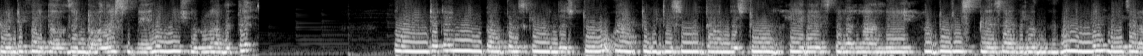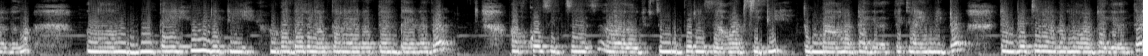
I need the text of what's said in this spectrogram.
ಟ್ವೆಂಟಿ ಫೈವ್ ತೌಸಂಡ್ ಡಾಲರ್ಸ್ ಮೇಲೆನೆ ಶುರು ಆಗುತ್ತೆ. ಸೊ ಎಂಟರ್ಟೈನ್ಮೆಂಟ್ ಪರ್ಪಸ್ಗೆ ಒಂದಷ್ಟು ಆಕ್ಟಿವಿಟೀಸ್ ಮತ್ತೆ ಒಂದಷ್ಟು ಏರಿಯಾಸ್ ಗಳೆಲ್ಲ ಅಲ್ಲಿ ಟೂರಿಸ್ಟ್ ಪ್ಲೇಸ್ ಆಗಿರೋದ್ರಿಂದ ನಮ್ಗೆ ಬೇಜಾರಾಗಲ್ಲ. ಮತ್ತೆ ಹ್ಯೂಮಿಡಿಟಿ ವೆದರ್ ಯಾವ ಥರ ಇರುತ್ತೆ ಅಂತ ಹೇಳಿದ್ರೆ of course it's Singapore is hot city ತುಂಬಾ ಹಾಟ್ ಆಗಿರುತ್ತೆ ಕ್ಲೈಮೇಟ್ ಟೆಂಪರೇಚರ್ ಯಾವಾಗಲೂ ಹಾಟ್ ಆಗಿರುತ್ತೆ.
